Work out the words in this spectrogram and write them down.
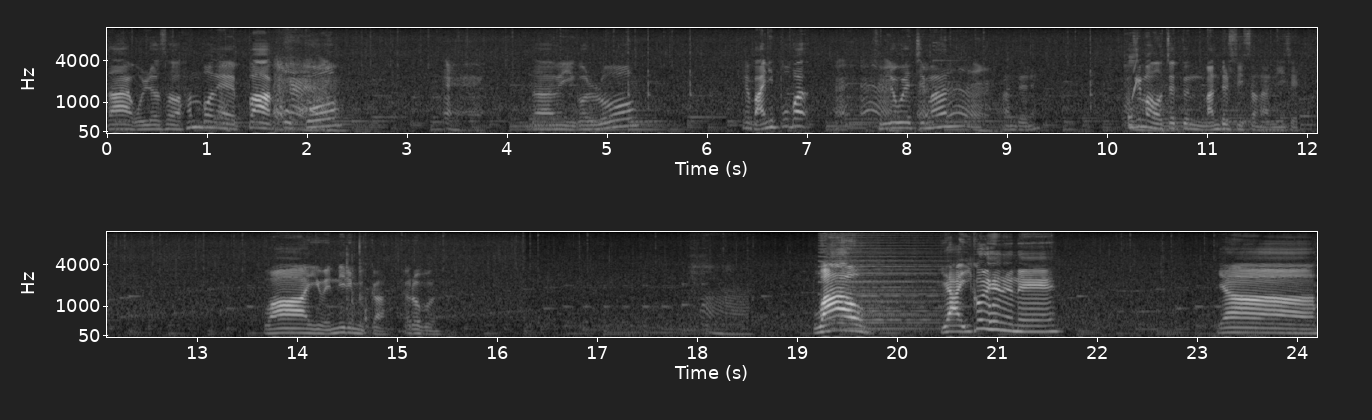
딱 올려서 한 번에 빡 꽂고 그 다음에 이걸로 그냥 많이 뽑아 주려고 했지만 안되네. 하지만 어쨌든 만들 수 있어 난 이제. 와 이게 웬일입니까 여러분 와우. 야 이걸 해내네. 야.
